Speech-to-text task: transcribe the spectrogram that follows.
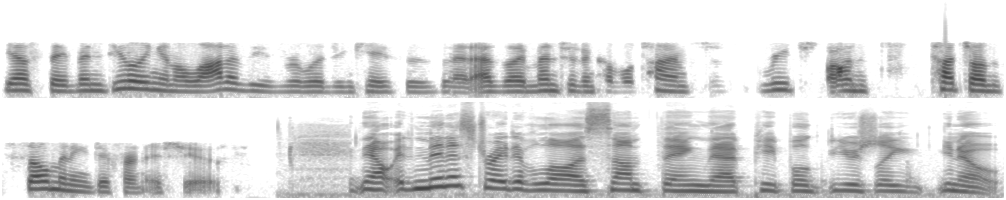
yes, they've been dealing in a lot of these religion cases that, as I mentioned a couple of times, just reach on touch on so many different issues. Now, administrative law is something that people usually, you know,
